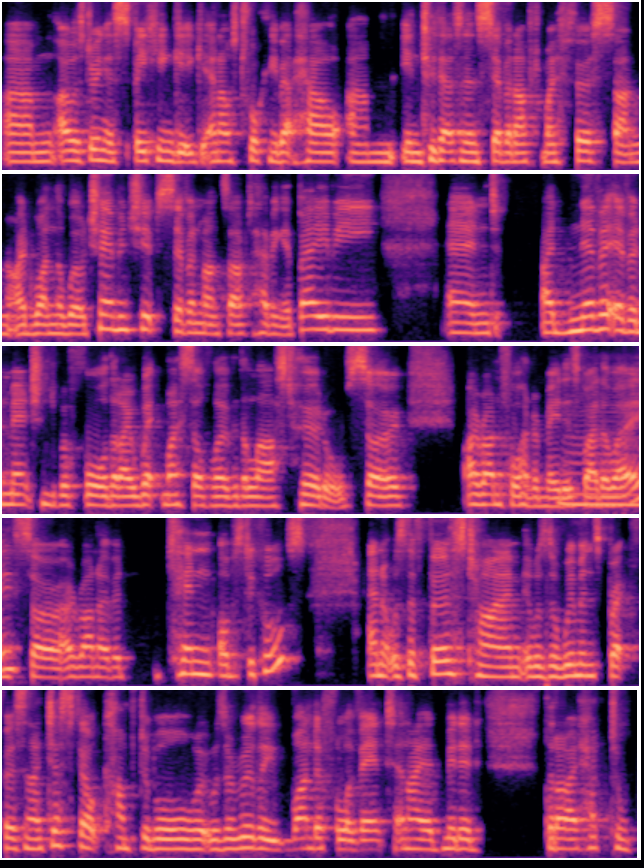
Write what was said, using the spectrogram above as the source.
um, I was doing a speaking gig, and I was talking about how um, in 2007, after my first son, I'd won the world championship. Seven months after having a baby, and I'd never ever mentioned before that I wet myself over the last hurdle. So I run 400 meters, mm. by the way. Mm. So I run over 10 obstacles. And it was the first time, it was a women's breakfast, and I just felt comfortable. It was a really wonderful event. And I admitted that I had to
